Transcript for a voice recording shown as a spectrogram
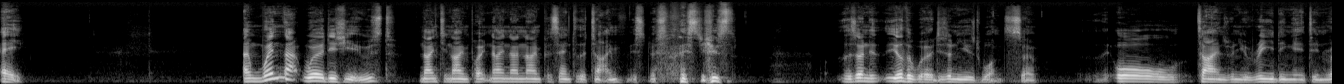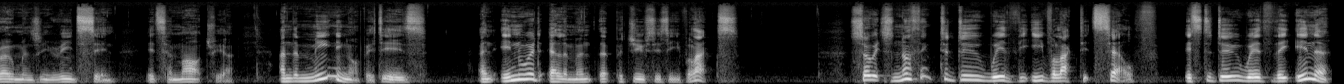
A. And when that word is used, 99.999% of the time, it's, just, it's used, there's only, the other word is only used once. So all times when you're reading it in Romans, and you read sin, it's hamartia. And the meaning of it is an inward element that produces evil acts. So it's nothing to do with the evil act itself, it's to do with the inner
